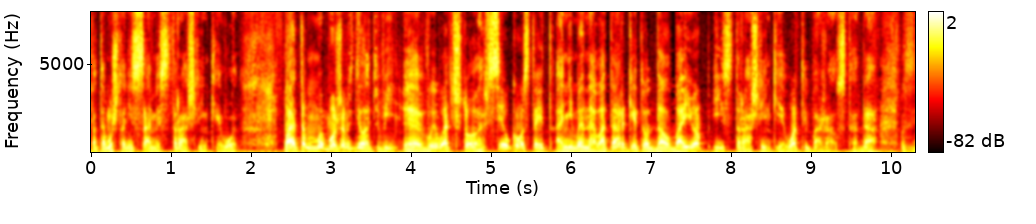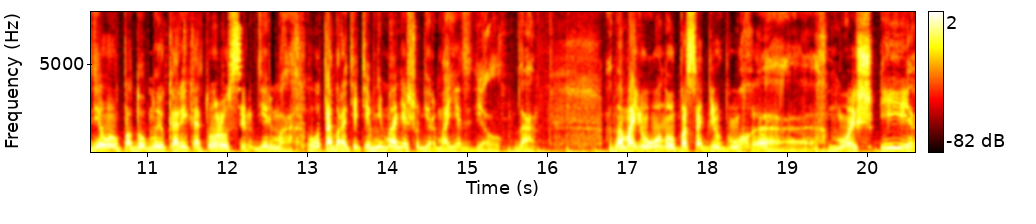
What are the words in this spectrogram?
Потому что они сами страшненькие, вот. Поэтому мы можем сделать ви- э, вывод, что все, у кого стоит аниме на аватарке, тот долбоеб и страшненький. Вот и, пожалуйста, да. Сделал подобную карикатуру сын дерьма. Вот обратите внимание, что дерьмоед сделал, да. На мою голову посадил двух э, мойш и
